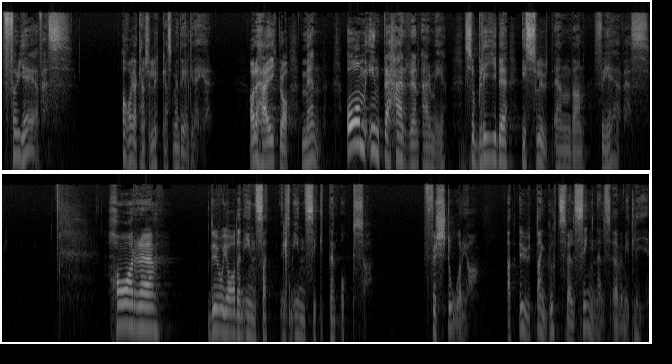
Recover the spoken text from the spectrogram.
förgäves. Ja, jag kanske lyckas med en del grejer. Ja, det här gick bra. Men om inte Herren är med så blir det i slutändan förgäves. Har eh, du och jag den insatt, liksom insikten också? Förstår jag att utan Guds välsignelse över mitt liv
